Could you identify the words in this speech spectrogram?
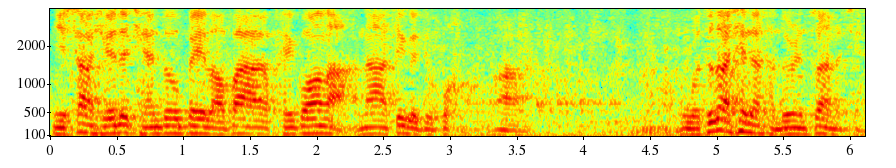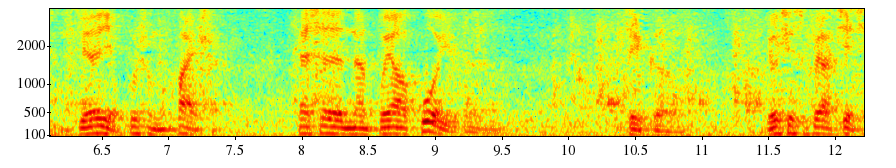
你上学的钱都被老爸赔光了，那这个就不好啊。我知道现在很多人赚了钱，觉得也不是什么坏事，但是呢，不要过于的这个，尤其是不要借钱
